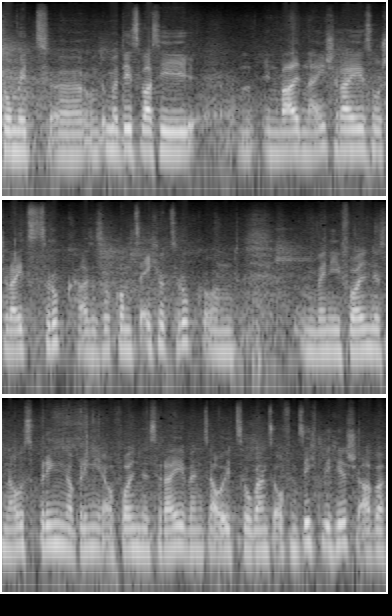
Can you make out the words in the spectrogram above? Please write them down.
Somit, äh, und immer das, was ich in den Wald schreie, so schreit es zurück. Also so kommt das Echo zurück. Und, und wenn ich Fäulnis rausbringe, dann bringe ich auch Fäulnis rein, wenn es auch nicht so ganz offensichtlich ist. Aber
